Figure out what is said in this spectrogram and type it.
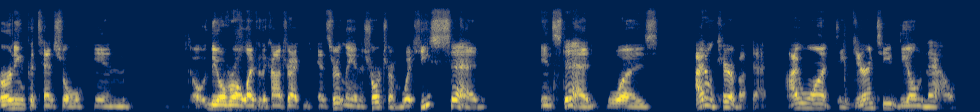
earning potential in the overall life of the contract and certainly in the short term. What he said instead was i don't care about that. I want a guaranteed deal now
